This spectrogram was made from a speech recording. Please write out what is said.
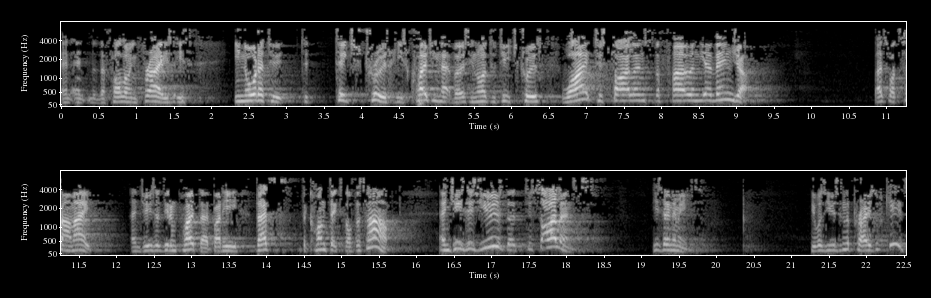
and, and the following phrase is in order to, to teach truth. He's quoting that verse in order to teach truth. Why? To silence the foe and the avenger. That's what Psalm 8. And Jesus didn't quote that, but he that's the context of the psalm. And Jesus used it to silence his enemies. He was using the praise of kids.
